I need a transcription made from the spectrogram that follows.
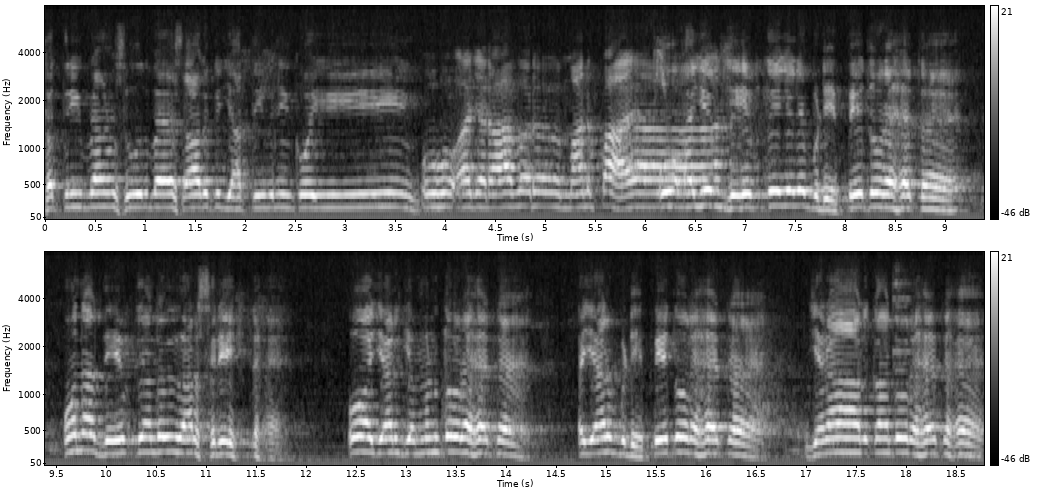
ਖੱਤਰੀ ਬ੍ਰਾਹਮਣ ਸੂਦ ਬੈਸ ਆਦਿਕ ਜਾਤੀ ਵੀ ਨਹੀਂ ਕੋਈ। ਉਹ ਅਜਰਾਵਰ ਮਨ ਭਾਇਆ। ਉਹ ਅਜੇ ਦੇਵਤੇ ਜਿਹੜੇ ਬੁਢੇਪੇ ਤੋਂ ਰਹਿਤ ਹੈ ਉਹਨਾਂ ਦੇਵਤਿਆਂ ਤੋਂ ਵੀ ਵਾਰ ਸ੍ਰੇਸ਼ਟ ਹੈ। ਉਹ ਅਜਰ ਜੰਮਣ ਤੋਂ ਰਹਿਤ ਹੈ ਅਜਰ ਬੁਢੇਪੇ ਤੋਂ ਰਹਿਤ ਹੈ ਜਰਾ ਆਦਿਕਾਂ ਤੋਂ ਰਹਿਤ ਹੈ।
